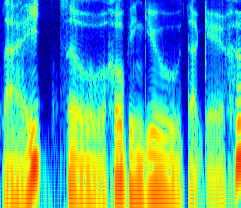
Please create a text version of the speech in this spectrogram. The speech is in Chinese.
来，做好朋友，大家好，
